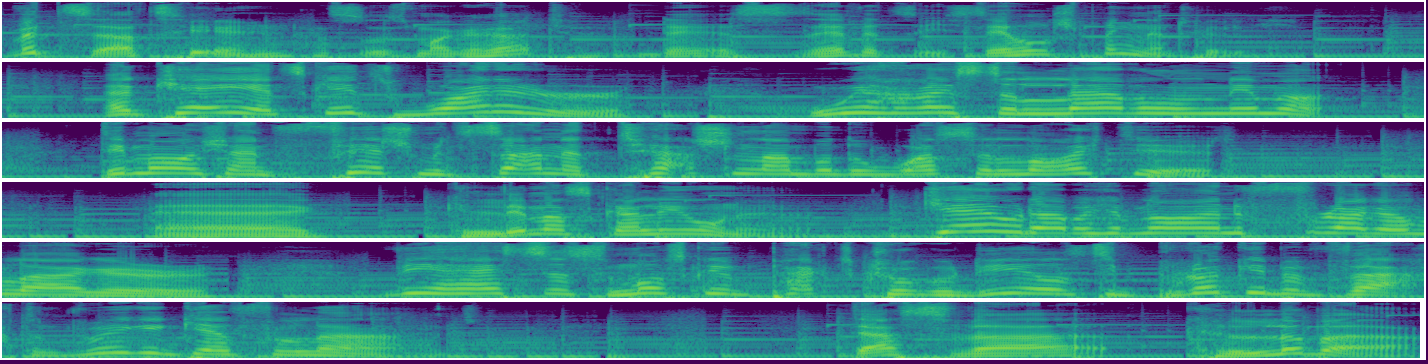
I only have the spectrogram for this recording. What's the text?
Witze erzählen. Hast du das mal gehört? Der ist sehr witzig. Sehr hoch springen natürlich. Okay, jetzt geht's weiter. Wie heißt der Level, in dem, dem euch ein Fisch mit seiner Taschenlampe unter Wasser leuchtet? Äh, Glimmerskaleone. Gut, aber ich habe noch eine Frage auf Lager. Wie heißt das muskelpackt Krokodil, das die Brücke bewacht und Geld verlangt? Das war Klubber.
